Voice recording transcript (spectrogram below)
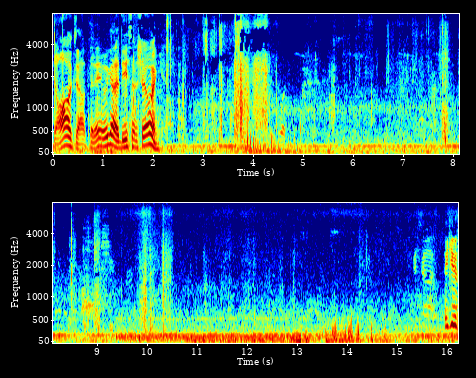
dogs out today. We got a decent showing. Thank you.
